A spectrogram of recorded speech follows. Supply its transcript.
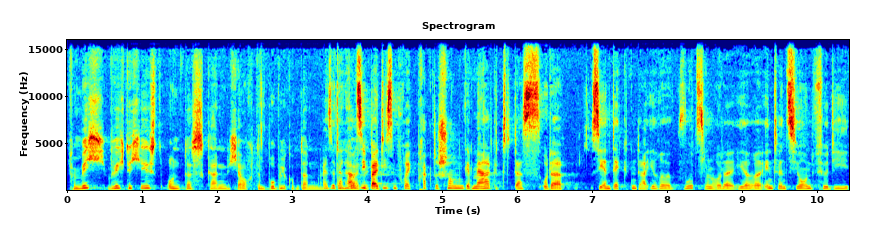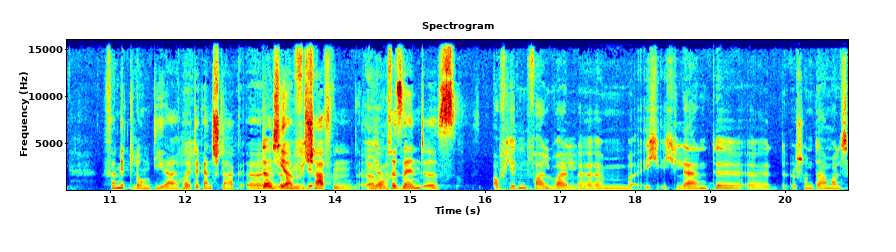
für mich wichtig ist und das kann ich auch dem Publikum dann. Also dann haben Sie bei diesem Projekt praktisch schon gemerkt, dass oder Sie entdeckten da Ihre Wurzeln oder Ihre Intention für die Vermittlung, die ja heute ganz stark äh, in Ihrem Schaffen ähm, ja. präsent ist. Auf jeden Fall, weil ähm, ich, ich lernte äh, schon damals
